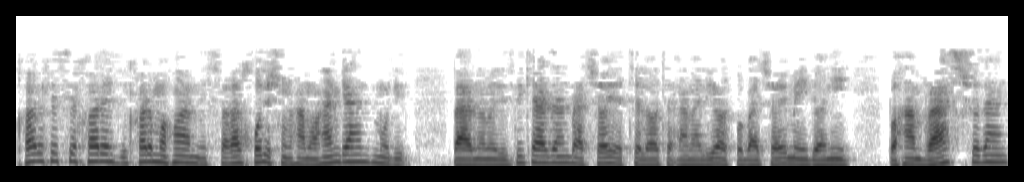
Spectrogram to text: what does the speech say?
کار کسی کار کار ما هم نیست. فقط خودشون هماهنگند مدیر برنامه ریزی کردن بچه های اطلاعات عملیات با بچه های میدانی با هم وصل شدن.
